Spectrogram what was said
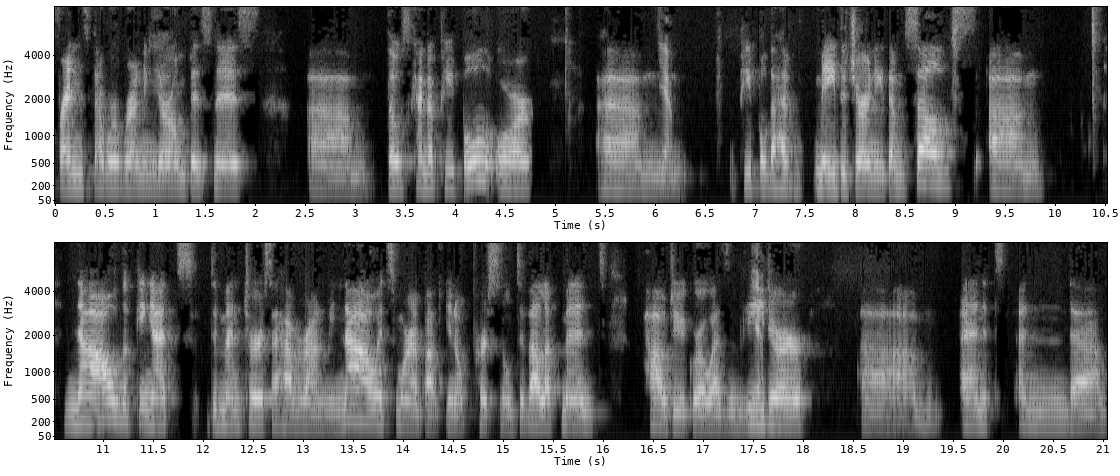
friends that were running yeah. their own business, um, those kind of people, or um, yeah people that have made the journey themselves. Um, now, looking at the mentors I have around me now, it's more about you know personal development. How do you grow as a leader? Yeah. Um, and it's and uh,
